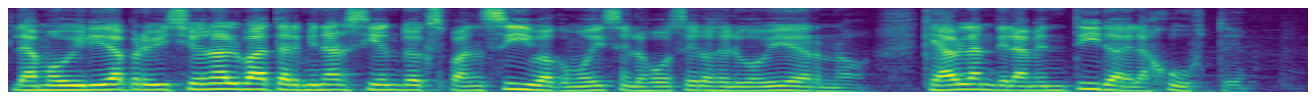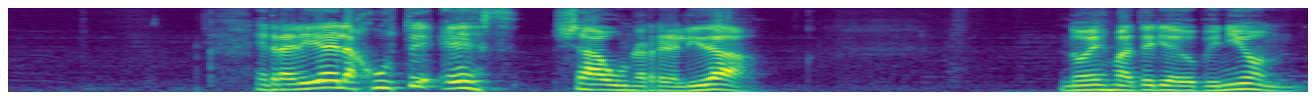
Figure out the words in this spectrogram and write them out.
la movilidad previsional va a terminar siendo expansiva, como dicen los voceros del gobierno, que hablan de la mentira del ajuste. En realidad el ajuste es ya una realidad. No es materia de opinión.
